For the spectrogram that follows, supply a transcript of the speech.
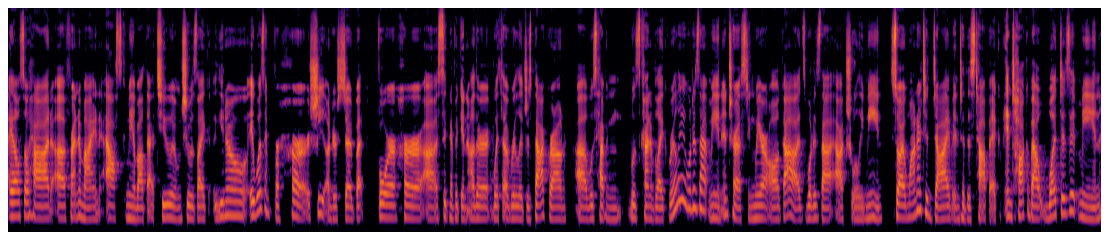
I also had a friend of mine ask me about that too. And she was like, you know, it wasn't for her. She understood, but for her uh, significant other with a religious background uh, was having was kind of like really what does that mean interesting we are all gods what does that actually mean so I wanted to dive into this topic and talk about what does it mean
